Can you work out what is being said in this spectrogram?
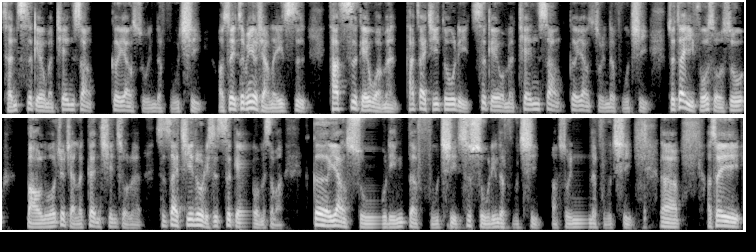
曾赐给我们天上各样属灵的福气啊。”所以这边又讲了一次，他赐给我们，他在基督里赐给我们天上各样属灵的福气。所以在以佛所书。保罗就讲得更清楚了，是在基督里是赐给我们什么各样属灵的福气，是属灵的福气啊，属灵的福气。那啊，所以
